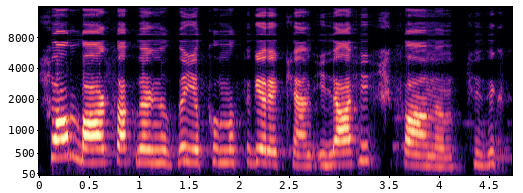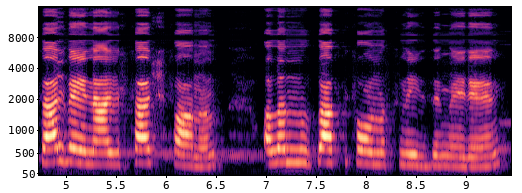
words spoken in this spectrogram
Şu an bağırsaklarınızda yapılması gereken ilahi şifanın, fiziksel ve enerjisel şifanın alanınızda aktif olmasına izin verin.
